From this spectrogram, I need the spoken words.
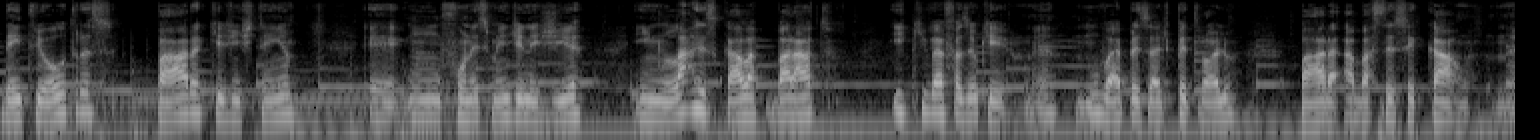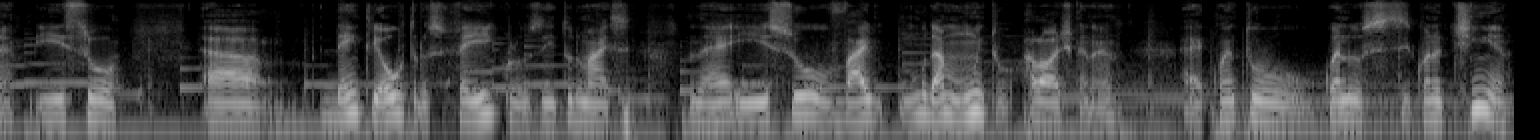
dentre outras, para que a gente tenha é, um fornecimento de energia em larga escala, barato e que vai fazer o que? Né? Não vai precisar de petróleo para abastecer carro, né? Isso, uh, dentre outros veículos e tudo mais, né? E isso vai mudar muito a lógica, né? É, quanto, quando, quando tinha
